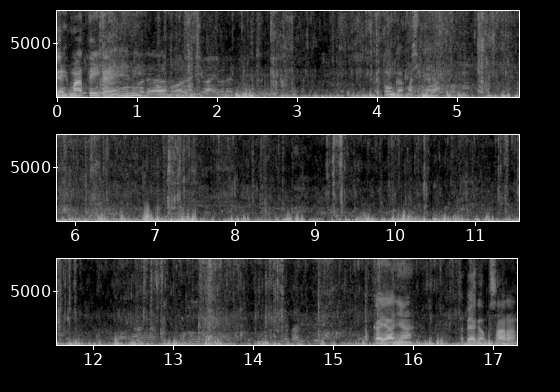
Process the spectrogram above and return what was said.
Eh mati kayaknya ini. Oh enggak masih nyala. Kayaknya, tapi agak besaran.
